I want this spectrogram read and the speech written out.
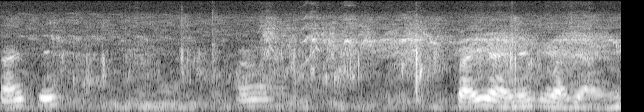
cái sấy chứ sấy dày đến giờ dày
